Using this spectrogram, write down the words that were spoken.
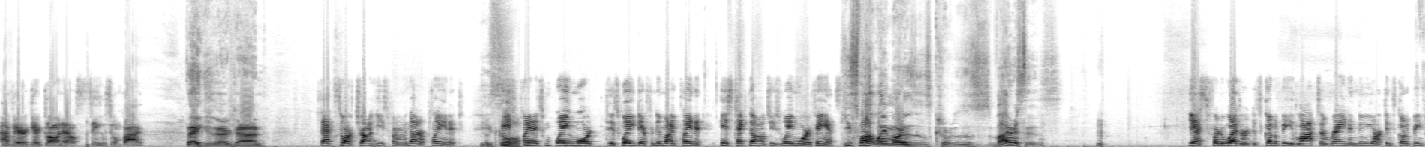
I better get going now. See you soon. Bye. Thank you, Zorktron. That's Sortron. He's from another planet. He's His cool. planet's way more is way different than my planet. His technology is way more advanced. He's fought way more s- s- viruses. Yes, for the weather, it's going to be lots of rain in New York. and It's going to be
